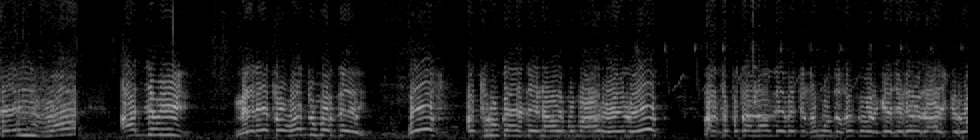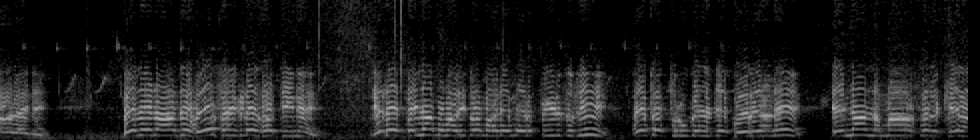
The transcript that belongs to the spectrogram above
ਤੇਰੀ ਵਾਹ ਅੱਜ ਵੀ ਮੇਰੇ ਤੋਂ ਵੱਧ ਉਮਰ ਦੇ ਉਸ ਅਥਰੂ ਗੈਸ ਦੇ ਨਾਲ ਬਿਮਾਰ ਹੋਏ ਲੋਕ ਹਸਪਤਾਲਾਂ ਦੇ ਵਿੱਚ ਸਮੂਹ ਦਸਕ ਵਰਗੇ ਜਿਹੜੇ ਇਲਾਜ ਕਰਵਾ ਰਹੇ ਨੇ। ਉਹਦੇ ਨਾਲ ਦੇ ਹੋਰ ਸੈਂਕੜੇ ਸਾਥੀ ਨੇ ਜਿਹੜੇ ਪਹਿਲਾਂ ਬਿਮਾਰੀ ਤੋਂ ਮਾੜੇ ਮੋੜ ਪੀੜਤ ਸੀ ਉਥੇ ਥਰੂ ਗੈਸ ਦੇ ਗੋਲਿਆਂ ਨੇ ਇੰਨਾ ਲੰਮਾ ਅਸਰ ਰੱਖਿਆ।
